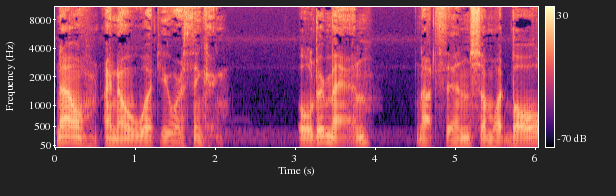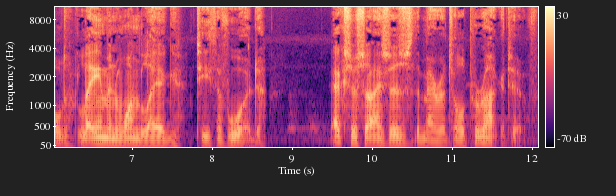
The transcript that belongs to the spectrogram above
Now I know what you are thinking. Older man, not thin, somewhat bald, lame in one leg, teeth of wood, exercises the marital prerogative,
